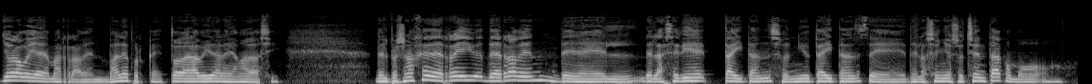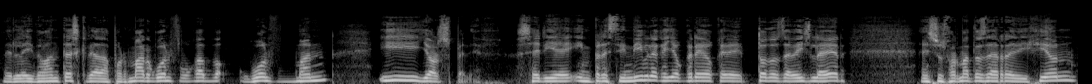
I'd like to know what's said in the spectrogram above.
Yo la voy a llamar Raven, ¿vale? Porque toda la vida la he llamado así. Del personaje de, de Raven de la serie Titans o New Titans de, los años 80, como he leído antes, creada por Mark Wolf, Wolfman y George Pérez. Serie imprescindible que yo creo que todos debéis leer en sus formatos de reedición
